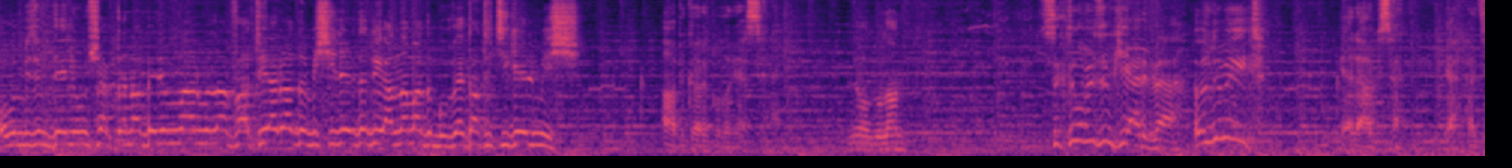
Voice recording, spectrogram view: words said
Oğlum bizim deli uşaktan haberin var mı lan? Fatih aradı bir şeyler de diyor anlamadım. Bu Vedat içi gelmiş. Abi karakola gelsene. Ne oldu lan? Sıktı mı bizimki herife? Öldü mü it? Gel abi sen. Gel hadi.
